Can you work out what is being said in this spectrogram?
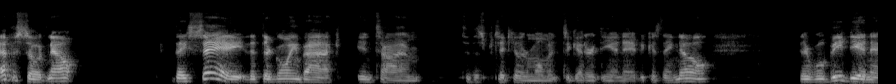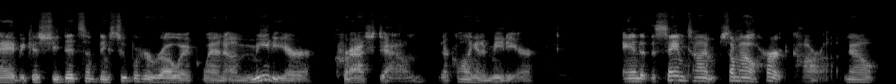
episode. Now, they say that they're going back in time to this particular moment to get her DNA because they know there will be DNA because she did something super heroic when a meteor crashed down. They're calling it a meteor. And at the same time, somehow hurt Kara. Now,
